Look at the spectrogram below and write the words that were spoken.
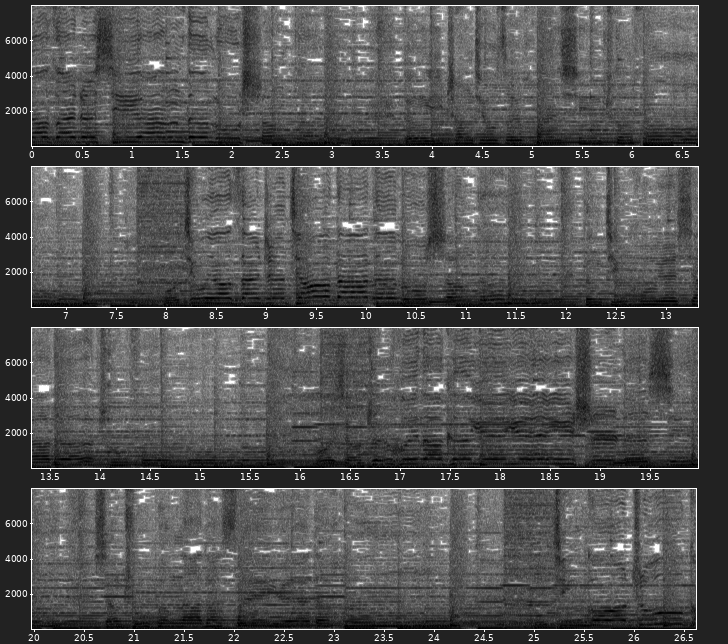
要在这西安的路上等。等一场酒醉唤醒春风，我就要在这交大的路上等，等金湖月下的重逢。我想追回那颗跃跃欲试的心，想触碰那段岁月的痕。你经过、住过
